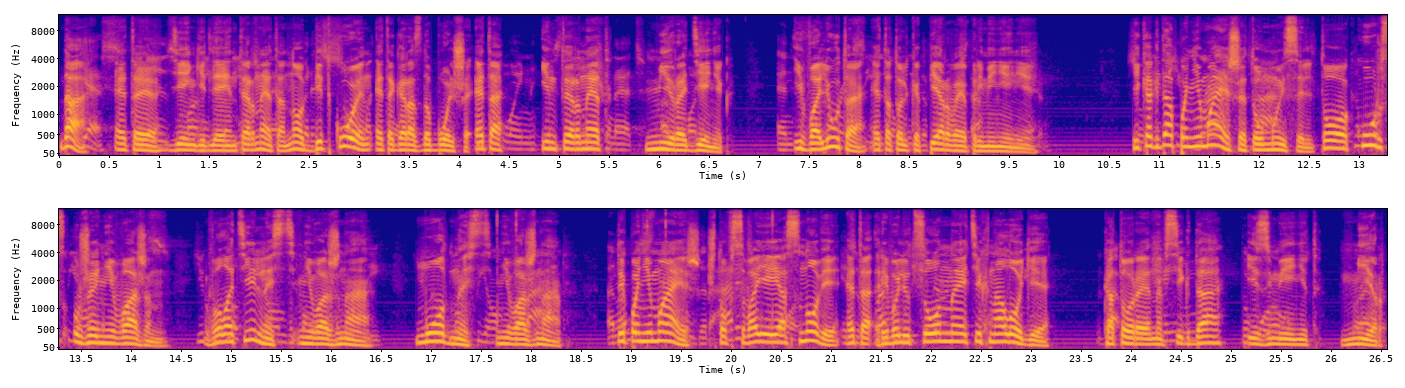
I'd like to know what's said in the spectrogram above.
Да, это деньги для интернета, но биткоин — это гораздо больше. Это интернет мира денег. И валюта — это только первое применение. И когда понимаешь эту мысль, то курс уже не важен. Волатильность не важна. Модность не важна. Ты понимаешь, что в своей основе это революционная технология, которая навсегда изменит мир.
